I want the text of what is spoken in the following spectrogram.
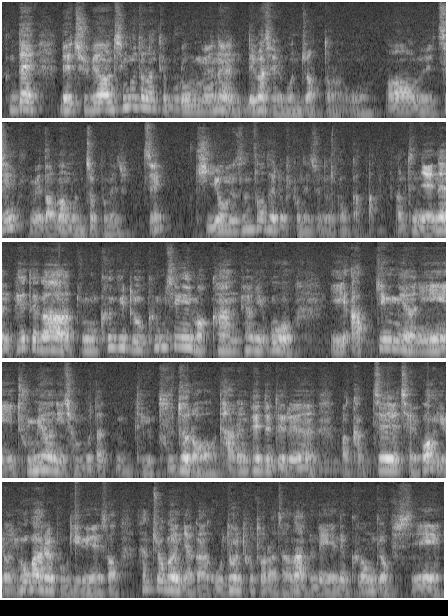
근데 내 주변 친구들한테 물어보면은 내가 제일 먼저 왔더라고. 아 왜지? 왜 나만 먼저 보내줬지? 귀여운 순서대로 보내주는 건가 봐. 아무튼 얘는 패드가 좀 크기도 큼지막한 편이고 이 앞뒷면이 이 두 면이 전부 다 좀 되게 부드러워. 다른 패드들은 막 각질 제거 이런 효과를 보기 위해서 한쪽은 약간 오돌토돌하잖아. 근데 얘는 그런 게 없이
